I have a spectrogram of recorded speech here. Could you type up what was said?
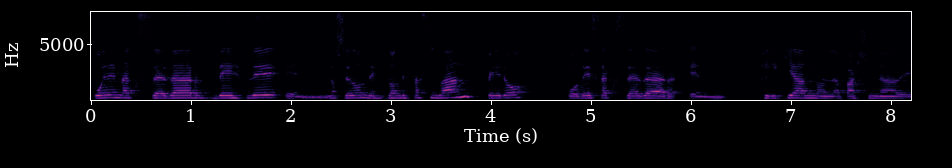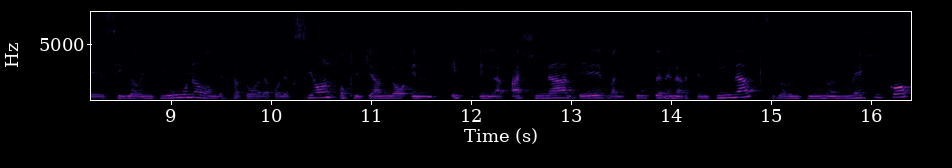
pueden acceder desde, no sé dónde, dónde estás Iván, pero podés acceder en, cliqueando en la página de siglo XXI, donde está toda la colección, o cliqueando en, en la página de Valhuter en Argentina, siglo XXI en México,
